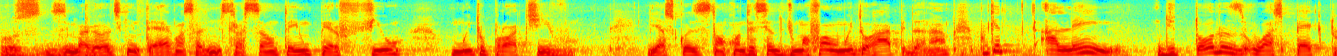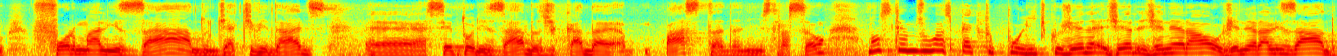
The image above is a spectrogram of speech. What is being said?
Os desembargadores que integram essa administração têm um perfil muito proativo e as coisas estão acontecendo de uma forma muito rápida, né? Porque além de todo o aspecto formalizado de atividades é, setorizadas de cada pasta da administração, nós temos um aspecto político general, generalizado,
